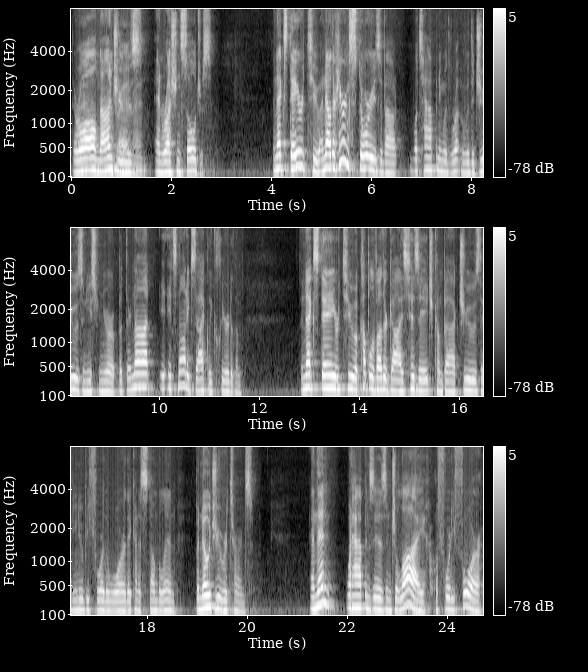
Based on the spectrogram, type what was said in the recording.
They're Right. all non Jews Right, right. and Russian soldiers. The next day or two, and now they're hearing stories about what's happening with, with the Jews in Eastern Europe, but they're not, it's not exactly clear to them. The next day or two, a couple of other guys his age come back, Jews that he knew before the war. They kind of stumble in, but no Jew returns. And then what happens is in July of 44,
